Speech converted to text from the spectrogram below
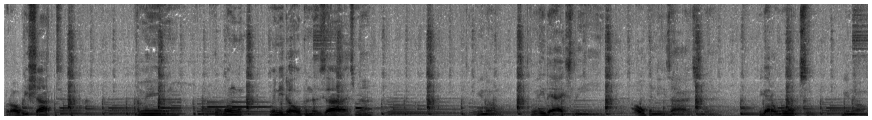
but are we shocked I mean but when we need to open these eyes man you know we need to actually open these eyes, man. We gotta want to, you know,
